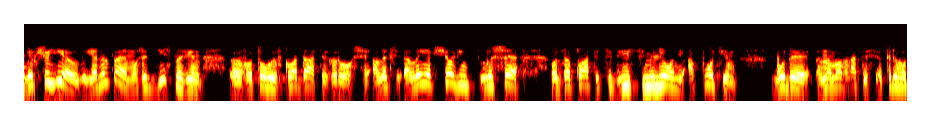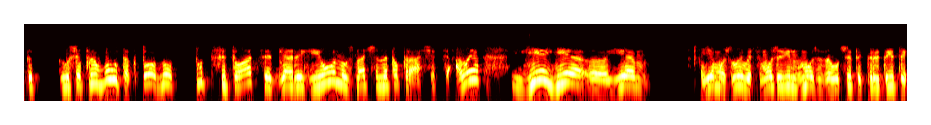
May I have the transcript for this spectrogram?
якщо є, я не знаю, може дійсно він е, готовий вкладати гроші, але але якщо він лише от заплатить ці 200 мільйонів, а потім буде намагатись отримати лише прибуток, то ну тут ситуація для регіону значно не покращиться. Але є, є, е, є. Є можливість, може він зможе залучити кредити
